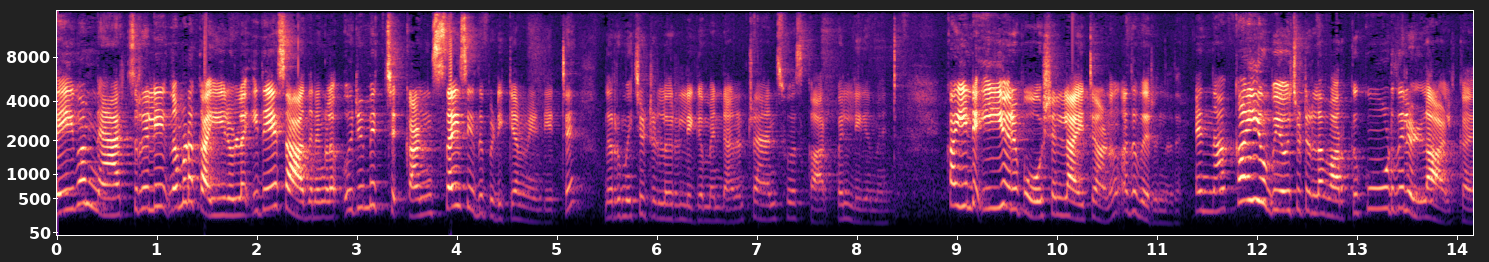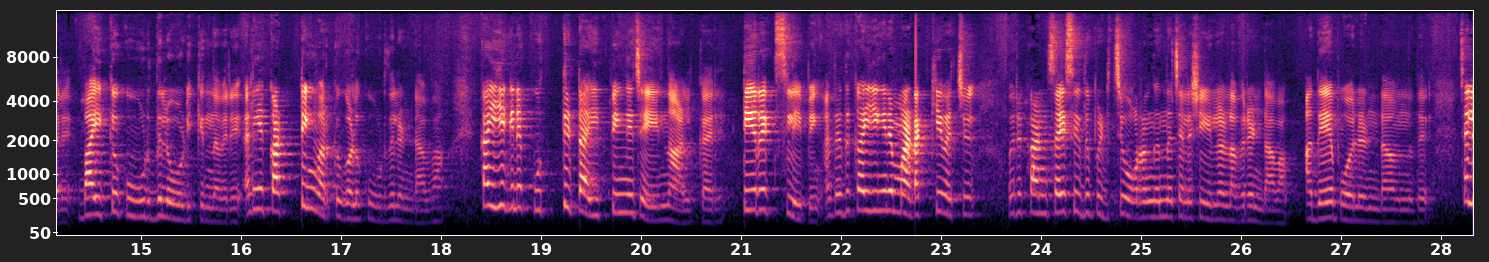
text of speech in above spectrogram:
ദൈവം നാച്ചുറലി നമ്മുടെ കയ്യിലുള്ള ഇതേ സാധനങ്ങളെ ഒരുമിച്ച് കൺസൈസ് ചെയ്ത് പിടിക്കാൻ വേണ്ടിയിട്ട് നിർമ്മിച്ചിട്ടുള്ള ഒരു ലിഗമെന്റ് ആണ് ട്രാൻസ്വേഴ്സ് കാർപ്പൽ ലിഗമെന്റ് കൈയിന്റെ ഈ ഒരു പോർഷനിലായിട്ടാണ് അത് വരുന്നത്. എന്നാൽ കൈ ഉപയോഗിച്ചിട്ടുള്ള വർക്ക് കൂടുതലുള്ള ആൾക്കാർ ബൈക്ക് കൂടുതൽ ഓടിക്കുന്നവർ അല്ലെങ്കിൽ കട്ടിംഗ് വർക്കുകൾ കൂടുതൽ ഉണ്ടാവുക കൈ ഇങ്ങനെ കുത്തി ടൈപ്പിംഗ് ചെയ്യുന്ന ആൾക്കാർ ടിറക് സ്ലീപ്പിംഗ് അതായത് കൈ ഇങ്ങനെ മടക്കി വെച്ച് ഒരു കൺസൈസ് ചെയ്ത് പിടിച്ച് ഉറങ്ങുന്ന ചില ശീലമുള്ളവരുണ്ടാവാം. അതേപോലെ ഉണ്ടാവുന്നത് ചില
